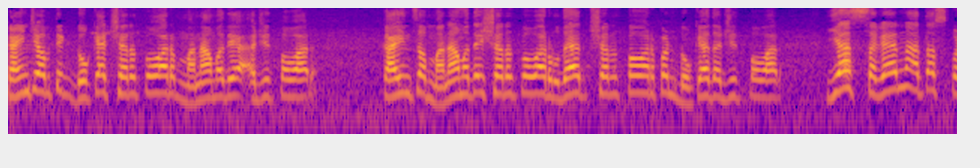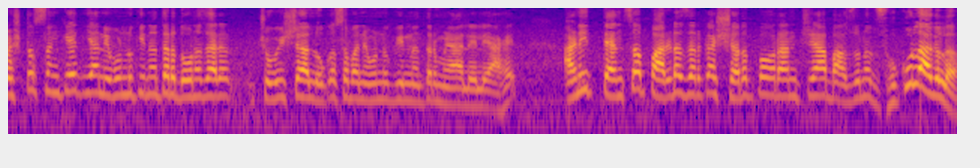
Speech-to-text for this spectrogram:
काहींच्या बाबतीत डोक्यात शरद पवार मनामध्ये अजित पवार काहींचं मनामध्ये शरद पवार हृदयात शरद पवार पण डोक्यात अजित पवार. या सगळ्यांना आता स्पष्ट संकेत या निवडणुकीनंतर दोन हजार चोवीसच्या लोकसभा निवडणुकीनंतर मिळालेले आहेत. आणि त्यांचं पारडं जर का शरद पवारांच्या बाजूनं झुकू लागलं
